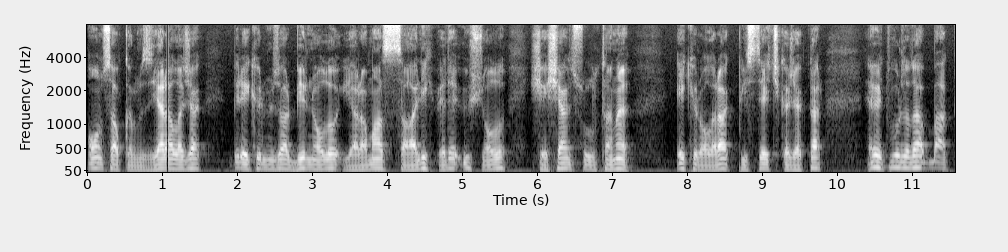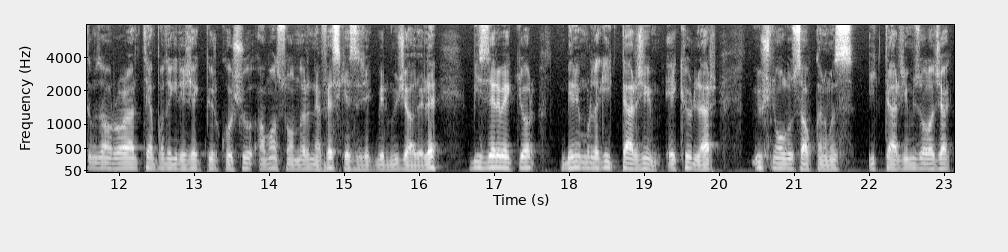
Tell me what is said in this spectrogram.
10 safkanımız yer alacak. Bir ekürümüz var. Bir nolu Yaramaz Salih ve de 3 nolu Şeşen Sultanı ekür olarak piste çıkacaklar. Evet burada da baktığımız zaman Roland tempoda gidecek bir koşu ama sonları nefes kesecek bir mücadele bizleri bekliyor. Benim buradaki ilk tercihim Ekürler. 3 nolu safkanımız ilk tercihimiz olacak.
